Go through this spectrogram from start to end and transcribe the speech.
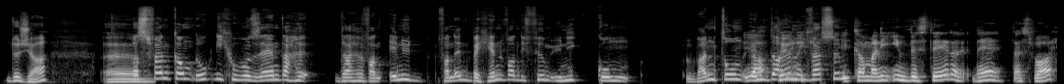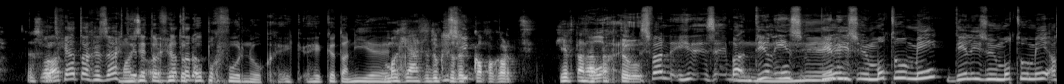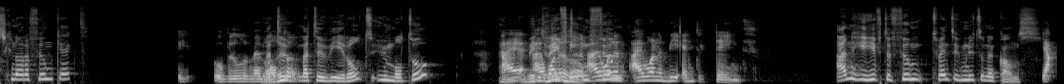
Dus ja. ehm, Maar Sven kan het ook niet gewoon zijn dat je, dat je van, in u, van in het begin van die film u niet kon wentelen Ja, in dat tuurlijk. universum. Ik kan maar niet investeren. Nee, dat is waar. Dat is Want waar. jij had dat gezegd. maar je zit er veel te dat- koppig voor ook. Je, je kunt dat niet... eh, Maar jij zit ook zo de koppengort. Geef dat Oh, toch toe. Sven, maar deel, eens, Nee. deel eens uw motto mee. Deel eens uw motto mee als je naar een film kijkt. Hoe bedoel je met Met motto? de, met de wereld, uw motto. en I, I, I, I wanna be entertained. En je geeft de film 20 minuten een kans. Ja,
